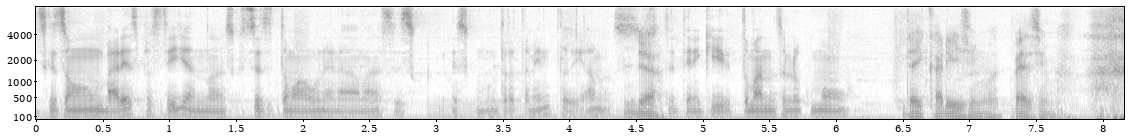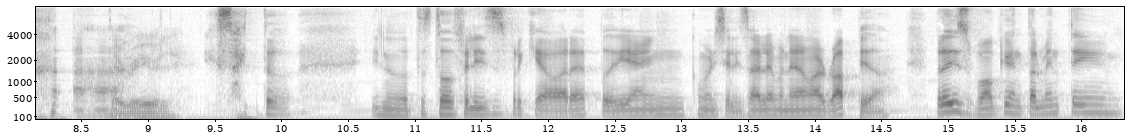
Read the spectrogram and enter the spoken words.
Es que son varias pastillas, no es que usted se toma una nada más, es, es como un tratamiento, digamos. Ya. Usted tiene que ir tomándoselo como... De carísimo, pésimo, Ajá, terrible. exacto. Y nosotros todos felices porque ahora podrían comercializarlo de manera más rápida. Pero sí, supongo que eventualmente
